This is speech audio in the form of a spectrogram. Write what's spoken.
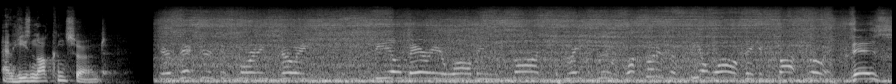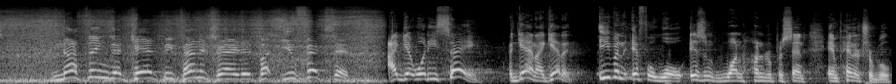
and he's not concerned. There are pictures this morning showing steel barrier wall being sawed straight through. What good is a steel wall if they can saw through it? There's nothing that can't be penetrated, but you fix it. I get what he's saying. Again, I get it. Even if a wall isn't 100% impenetrable,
